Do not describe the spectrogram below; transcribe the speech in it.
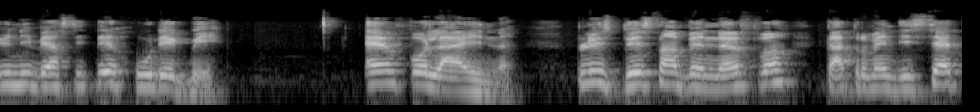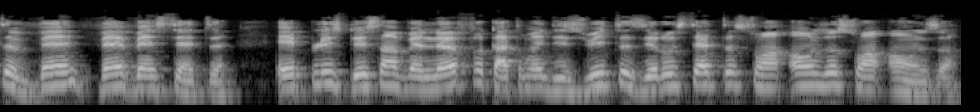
Université Houdegbe. Infoline plus 229 97 20 20 27 et plus 229 98 07 71 71.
